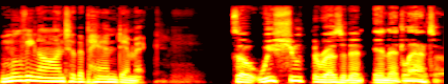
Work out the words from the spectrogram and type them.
Moving on to the pandemic. So we shoot the resident in Atlanta.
